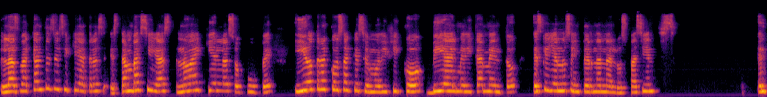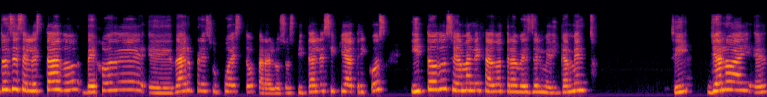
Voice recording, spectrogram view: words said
las vacantes de psiquiatras están vacías, no hay quien las ocupe. Y otra cosa que se modificó vía el medicamento es que ya no se internan a los pacientes. Entonces el Estado dejó de eh, dar presupuesto para los hospitales psiquiátricos y todo se ha manejado a través del medicamento. ¿Sí? Ya no hay, eh,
